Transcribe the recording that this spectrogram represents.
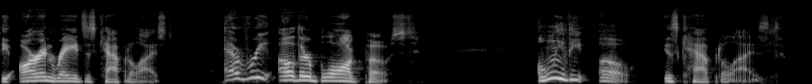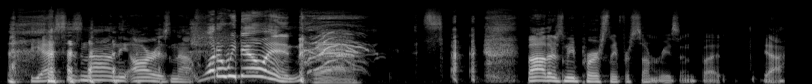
the R in raids is capitalized. Every other blog post, only the O is capitalized. The S is not, and the R is not. What are we doing? Yeah. Bothers me personally for some reason, but yeah.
